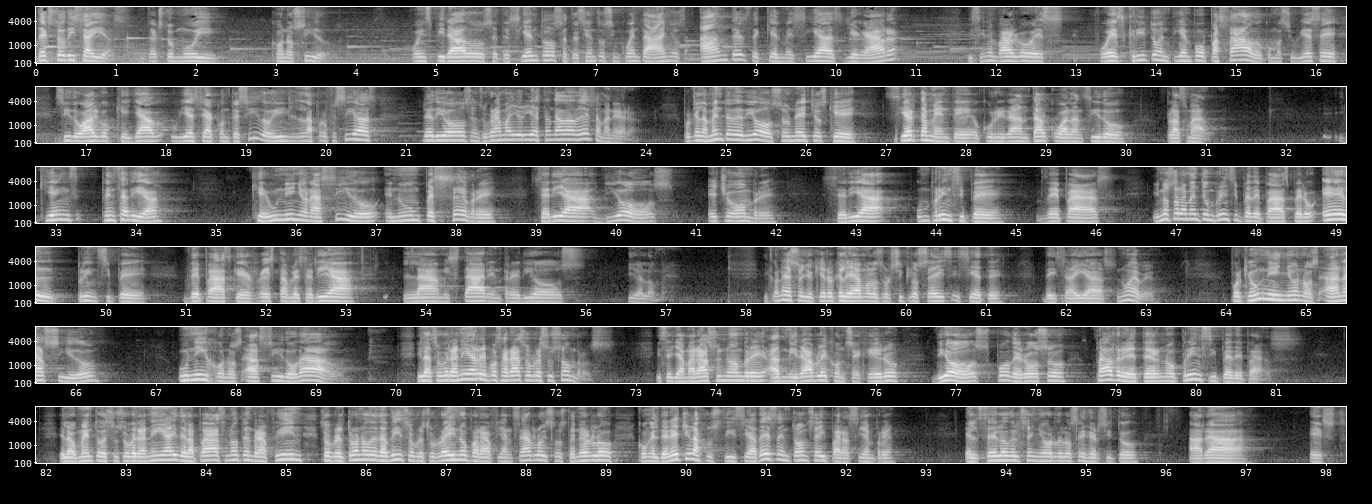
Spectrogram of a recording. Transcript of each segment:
Texto de Isaías, un texto muy Fue inspirado 700, 750 años antes de que el Mesías llegara y sin embargo es, fue escrito en tiempo pasado, como si hubiese sido algo que ya hubiese acontecido. Y las profecías de Dios en su gran mayoría están dadas de esa manera, porque en la mente de Dios son hechos que ciertamente ocurrirán tal cual han sido plasmados. ¿Quién pensaría que un niño nacido en un pesebre sería Dios hecho hombre, sería un príncipe de paz? Y no solamente un príncipe de paz, pero el príncipe de paz que restablecería la amistad entre Dios y el hombre. Y con eso yo quiero que leamos los versículos 6 y 7 de Isaías 9. Porque un niño nos ha nacido, un hijo nos ha sido dado, y la soberanía reposará sobre sus hombros, y se llamará su nombre admirable consejero, Dios poderoso, Padre eterno, príncipe de paz. El aumento de su soberanía y de la paz no tendrá fin sobre el trono de David, sobre su reino, para afianzarlo y sostenerlo con el derecho y la justicia desde entonces y para siempre. El celo del Señor de los ejércitos hará esto.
